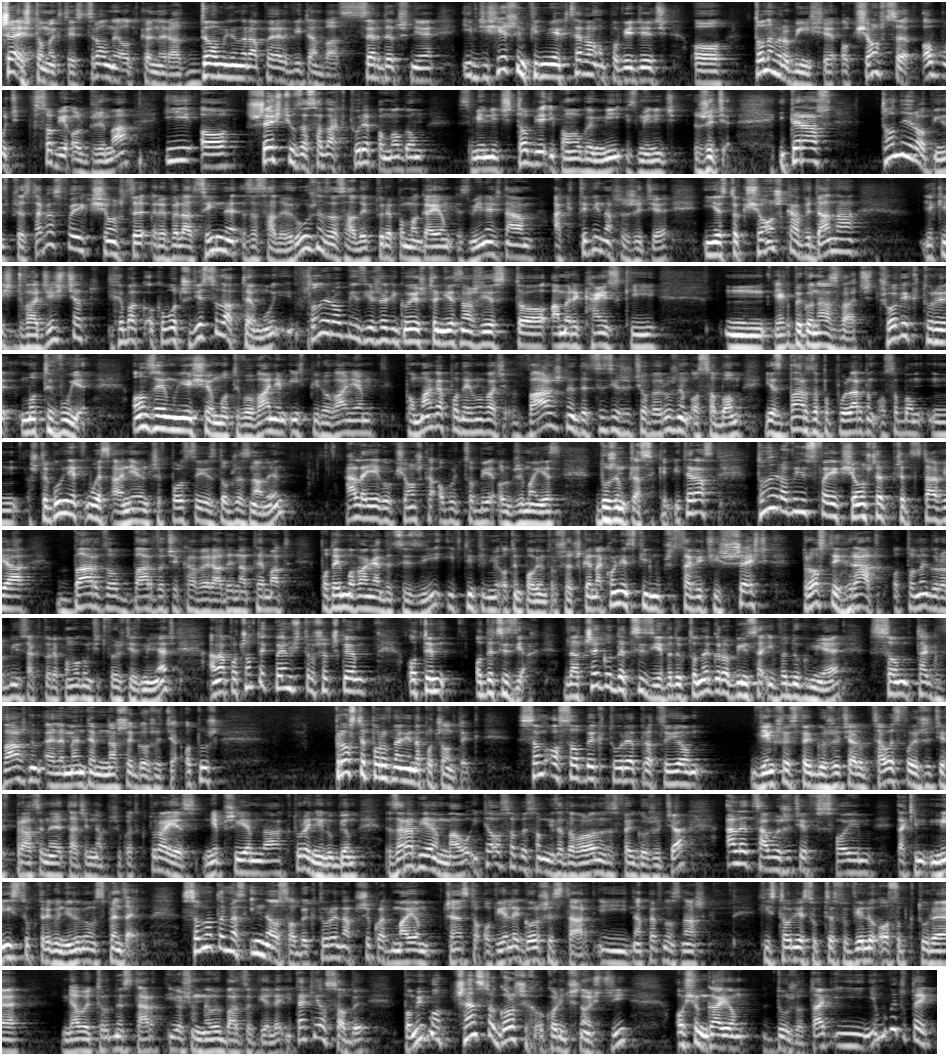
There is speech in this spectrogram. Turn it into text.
Cześć, Tomek z tej strony, od kelnera do milionera.pl. Witam Was serdecznie i w dzisiejszym filmie chcę Wam opowiedzieć o Tonem Robinsie, o książce Obudź w sobie olbrzyma i o sześciu zasadach, które pomogą zmienić Tobie i pomogły mi zmienić życie. I teraz Tony Robbins przedstawia w swojej książce rewelacyjne zasady, różne zasady, które pomagają zmieniać nam aktywnie nasze życie i jest to książka wydana jakieś 20, chyba około 30 lat temu. Tony Robbins, jeżeli go jeszcze nie znasz, jest to amerykański, mm, jakby go nazwać, człowiek, który motywuje. On zajmuje się motywowaniem, inspirowaniem, pomaga podejmować ważne decyzje życiowe różnym osobom. Jest bardzo popularną osobą, mm, szczególnie w USA. Nie wiem, czy w Polsce jest dobrze znany, ale jego książka Obudź sobie olbrzyma jest dużym klasykiem. I teraz Tony Robbins w swojej książce przedstawia bardzo, bardzo ciekawe rady na temat podejmowania decyzji i w tym filmie o tym powiem troszeczkę. Na koniec filmu przedstawię Ci sześć prostych rad od Tonego Robinsa, które pomogą Ci Twoje życie zmieniać, a na początek powiem Ci troszeczkę o tym, o decyzjach. Dlaczego decyzje według Tonego Robinsa i według mnie są tak ważnym elementem naszego życia? Otóż proste porównanie na początek. Są osoby, które pracują większość swojego życia lub całe swoje życie w pracy na etacie na przykład, która jest nieprzyjemna, które nie lubią, zarabiają mało i te osoby są niezadowolone ze swojego życia, ale całe życie w swoim takim miejscu, którego nie lubią, spędzają. Są natomiast inne osoby, które na przykład mają często o wiele gorszy start i na pewno znasz historię sukcesu wielu osób, które miały trudny start i osiągnęły bardzo wiele. I takie osoby, pomimo często gorszych okoliczności, osiągają dużo, tak? I nie mówię tutaj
